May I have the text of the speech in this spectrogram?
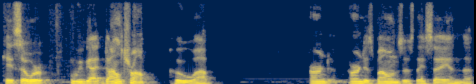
Okay, so we're we've got Donald Trump who uh, earned earned his bones, as they say in the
